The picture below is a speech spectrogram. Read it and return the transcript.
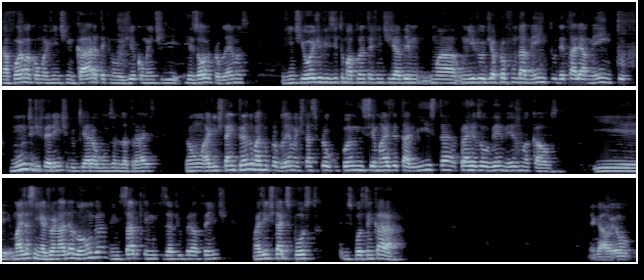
na forma como a gente encara a tecnologia como a gente resolve problemas a gente hoje visita uma planta, a gente já vê uma, um nível de aprofundamento, detalhamento muito diferente do que era alguns anos atrás. Então, a gente está entrando mais no problema, a gente está se preocupando em ser mais detalhista para resolver mesmo a causa. E, mas, assim, a jornada é longa, a gente sabe que tem muito desafio pela frente, mas a gente está disposto, disposto a encarar. Legal, eu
